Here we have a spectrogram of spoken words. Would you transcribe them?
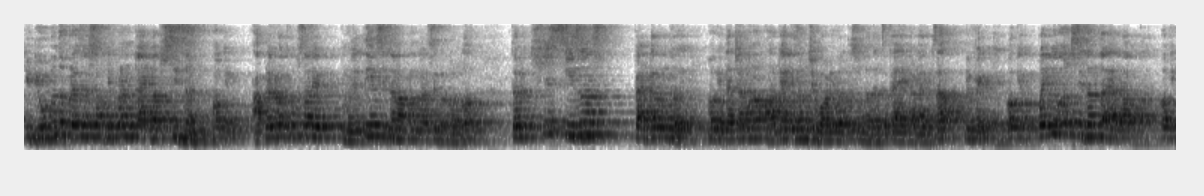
की due to the presence of different kind of season okay आपल्याकडे खूप सारे म्हणजे तीन सीझन आपण कन्सिडर करतो. तर हे सीझन्स पॅटर्न जो आहे ओके त्याच्यामुळे ऑर्गॅनिझमची बॉडीवरती सुद्धा त्याचा काय एका टाईपचा इफेक्ट आहे ओके पहिली गोष्ट सीझन तयार होता ओके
